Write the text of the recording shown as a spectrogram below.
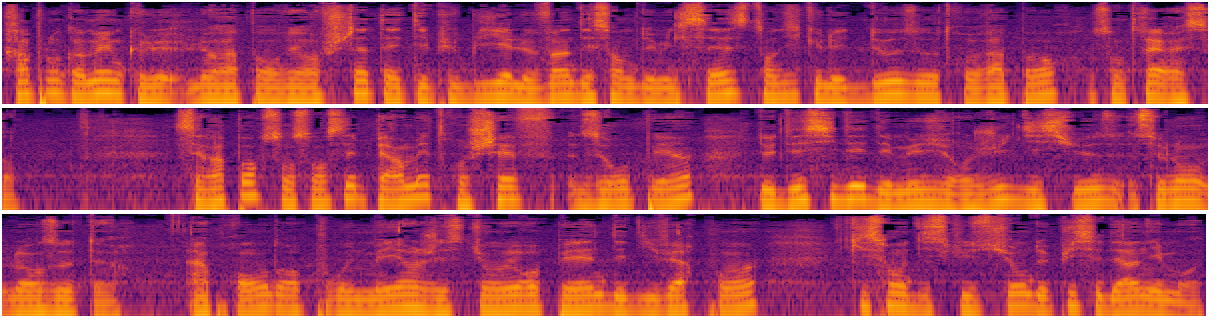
Rappelons quand même que le, rapport Verhofstadt a été publié le 20 décembre 2016, tandis que les deux autres rapports sont très récents. Ces rapports sont censés permettre aux chefs européens de décider des mesures judicieuses selon leurs auteurs, à prendre pour une meilleure gestion européenne des divers points qui sont en discussion depuis ces derniers mois.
